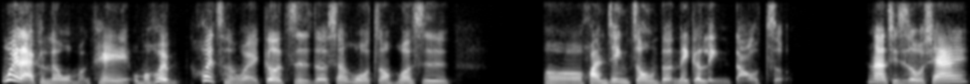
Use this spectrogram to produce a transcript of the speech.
未来可能我们可以，我们会会成为各自的生活中或是呃环境中的那个领导者。那其实我现在，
